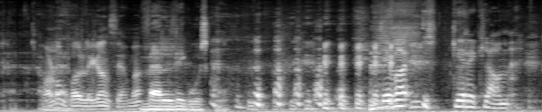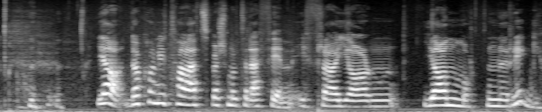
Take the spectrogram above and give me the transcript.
Jeg har noen par liggende hjemme. Veldig gode sko. Det var ikke reklame. Ja, da kan vi ta et spørsmål til deg, Finn, fra Jan, Jan Morten Rygg.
